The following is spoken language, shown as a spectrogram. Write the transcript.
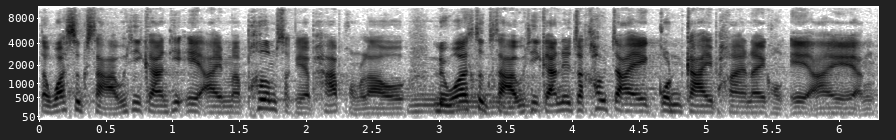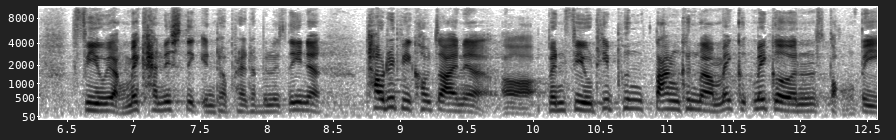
แต่ว่าศึกษาวิธีการที่ AI มาเพิ่มศักยภาพของเรา หรือว่าศึกษาวิธีการที่จะเข้าใจกลไกภายในของ AI อย่าง field อย่าง mechanistic interpretability เนี่ย เท่าที่พี่เข้าใจเนี่ยเอ่อเป็น field ที่เพิ่งตั้งขึ้นมาไม่ไม่เกิน 2 ปี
